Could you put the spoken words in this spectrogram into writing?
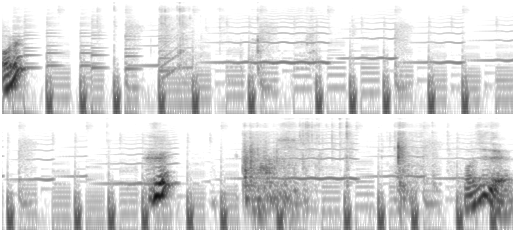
あれ？え？マジで？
